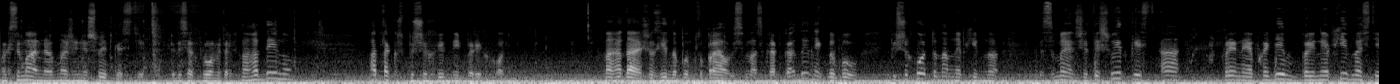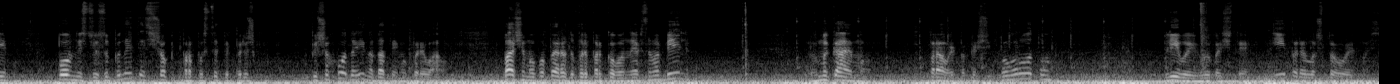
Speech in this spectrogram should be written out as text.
Максимальне обмеження швидкості 50 км на годину, а також пішохідний переход. Нагадаю, що згідно пункту правил 18.1, якби був пішоход, то нам необхідно зменшити швидкість, а при, при необхідності повністю зупинитись, щоб пропустити пішохода і надати йому перевагу. Бачимо попереду припаркований автомобіль. Вмикаємо правий показчик повороту, лівий, вибачте, і перелаштовуємось.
